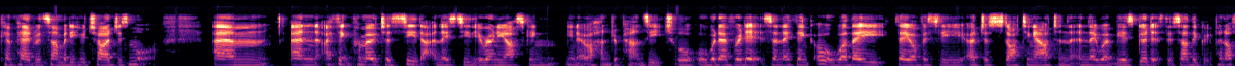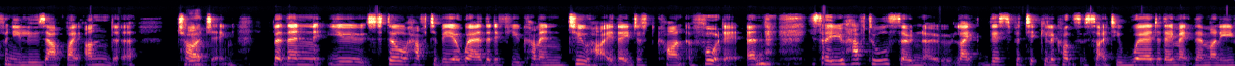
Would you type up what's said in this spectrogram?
compared with somebody who charges more um, and I think promoters see that and they see that you're only asking, you know, a hundred pounds each or, or whatever it is. And they think, oh, well, they, they obviously are just starting out and, and they won't be as good as this other group. And often you lose out by under charging but then you still have to be aware that if you come in too high they just can't afford it. And so you have to also know like this particular concert society where do they make their money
